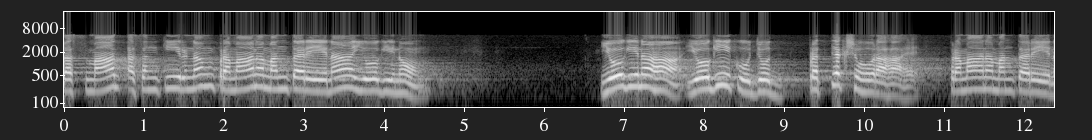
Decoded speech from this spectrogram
तस्माद असंकीर्णम प्रमाणमंतरेण योगिनो। योगिन, योगी को जो प्रत्यक्ष हो रहा है प्रमाण प्रमाणमंतरेण।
